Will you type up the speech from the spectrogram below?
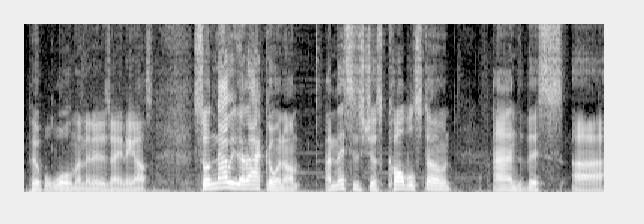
purple wool than it is anything else. So now we got that going on and this is just cobblestone and this uh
